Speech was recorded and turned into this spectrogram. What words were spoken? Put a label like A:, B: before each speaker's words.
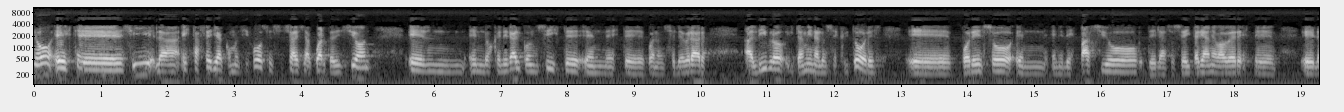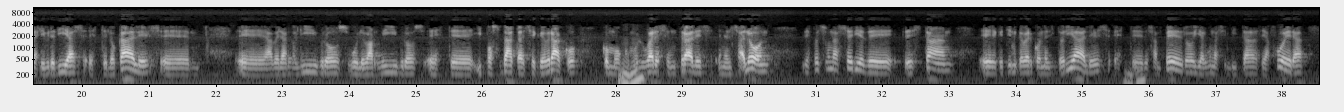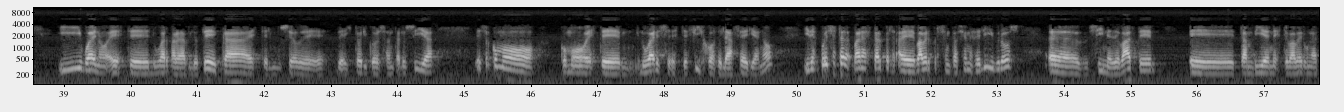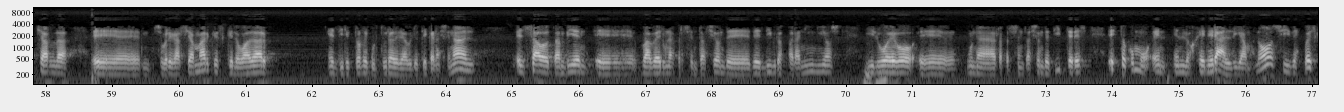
A: Bueno, este, sí, esta feria, como decís vos, es, ya es la cuarta edición. En, en lo general consiste en, este, bueno, en celebrar al libro y también a los escritores. Eh, por eso en, en, el espacio de la sociedad italiana va a haber este, eh, las librerías este, locales, eh, eh, Abelardo Libros, Boulevard Libros este, y Postdata ese quebraco como, como lugares centrales en el salón. Después una serie de, de stand eh, que tiene que ver con editoriales este, de San Pedro y algunas invitadas de afuera. Y bueno, este lugar para la biblioteca, este, el Museo de, de Histórico de Santa Lucía. Eso como, como este, lugares este, fijos de la feria, ¿no? Y después van a estar, eh, va a haber presentaciones de libros, eh, cine, debate, eh, también este, va a haber una charla eh, sobre García Márquez que lo va a dar el director de Cultura de la Biblioteca Nacional. El sábado también eh, va a haber una presentación de, de libros para niños y luego una representación de títeres. Esto como en, en, lo general, digamos, ¿no? Si después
